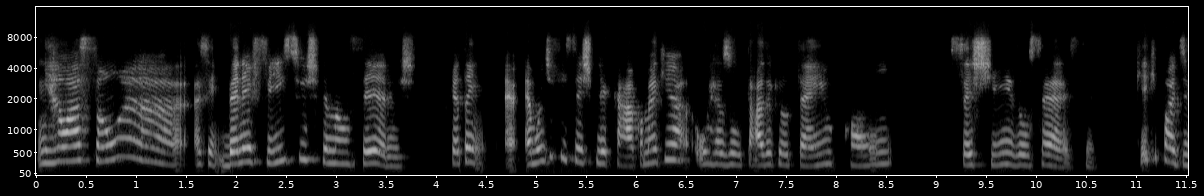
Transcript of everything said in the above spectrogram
em relação a assim, benefícios financeiros, Porque tem, é, é muito difícil explicar como é que é o resultado que eu tenho com CX ou CS. O que, que pode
